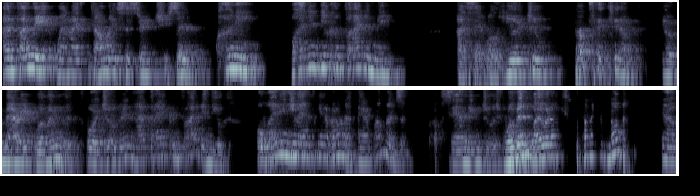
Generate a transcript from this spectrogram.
And finally, when I tell my sister, she said, honey, why didn't you confide in me? I said, well, you're too perfect, you know, you're a married woman with four children. How could I confide in you? Well, why didn't you ask Aunt Rona? Aunt is an upstanding Jewish woman. Why would I ask Aunt Rona? You know,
